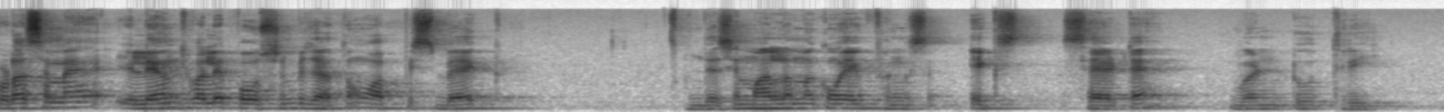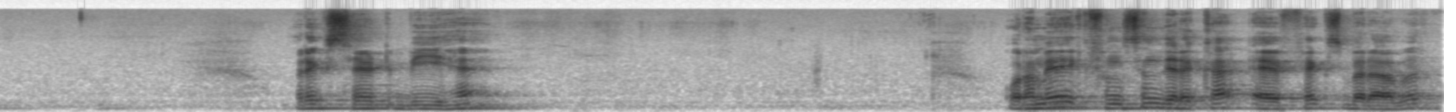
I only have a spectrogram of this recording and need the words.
थोड़ा सा मैं इलेवंथ वाले पोर्शन पे जाता हूँ, वापस बैक जैसे मान लो मैं कहूँ एक फ़ंक्शन एक सेट है वन टू थ्री और एक सेट बी है. और हमें एक फ़ंक्शन दे रखा है एफ़ एक्स बराबर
